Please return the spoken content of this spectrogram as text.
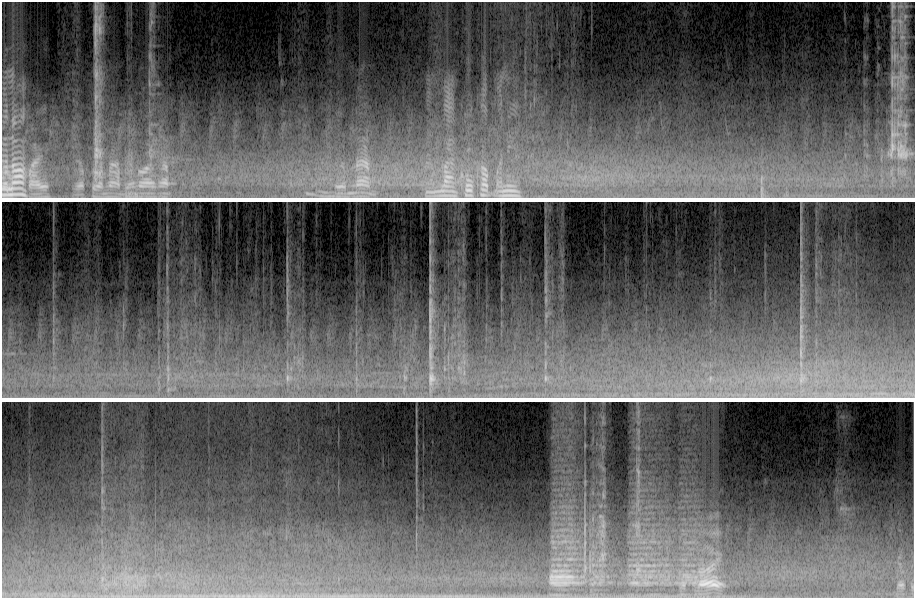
ก่อนเนาะไปเดี๋ยวเพิ่มน้ำน้อยๆครับเพิ่มน้น้ำล้างโคกครับอันนี้ำเรียบร้อยเดี๋ยวไป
